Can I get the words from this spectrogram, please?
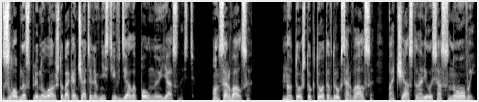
Злобно сплюнул он, чтобы окончательно внести в дело полную ясность. Он сорвался. Но то, что кто-то вдруг сорвался, подчас становилось основой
